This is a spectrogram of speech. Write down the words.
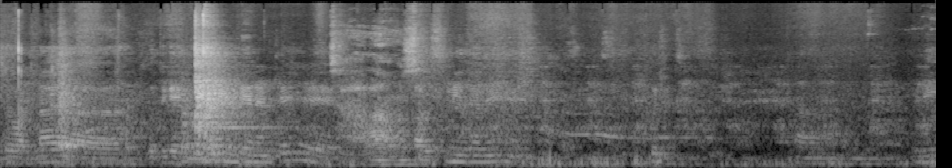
సో అట్లా కొద్దిగా ఎక్కువ ఏంటి అని అంటే చాలా. పల్స్ మీదనే ఇది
